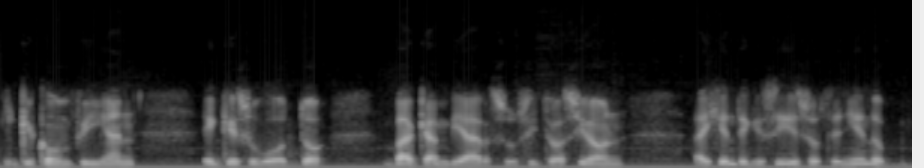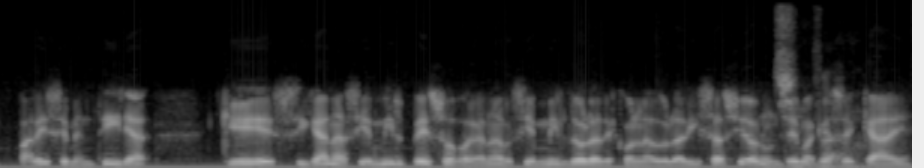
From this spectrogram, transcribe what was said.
y que confían en que su voto va a cambiar su situación. Hay gente que sigue sosteniendo, parece mentira, que si gana 100 mil pesos va a ganar 100 mil dólares con la dolarización, un tema que se cae.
